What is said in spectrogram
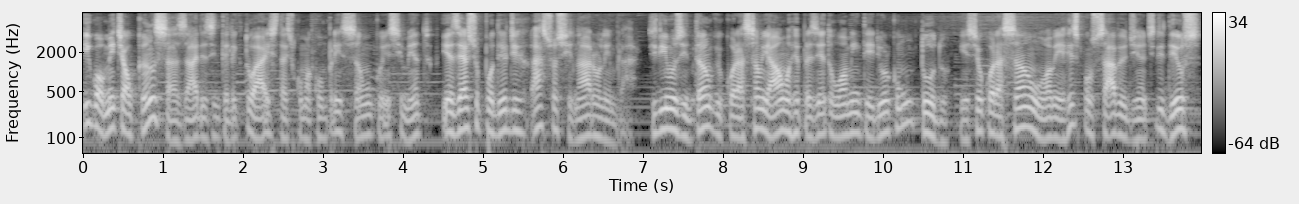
Igualmente alcança as áreas intelectuais, tais como a compreensão, o conhecimento, e exerce o poder de raciocinar ou lembrar. Diríamos então que o coração e a alma representam o homem interior como um todo, em seu coração o homem é responsável diante de Deus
